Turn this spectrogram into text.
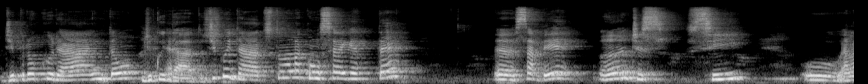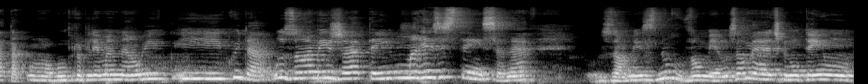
de procurar, então de cuidados, é, de cuidados. Então ela consegue até é, saber antes se o, ela está com algum problema não e, e cuidar. Os homens já têm uma resistência, né? Os homens não vão menos ao médico, não tem um,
